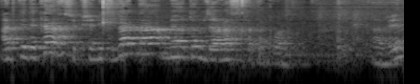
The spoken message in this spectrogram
עד כדי כך שכשנפגעת, מאותו זה הרס לך את הכל. אתה מבין?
